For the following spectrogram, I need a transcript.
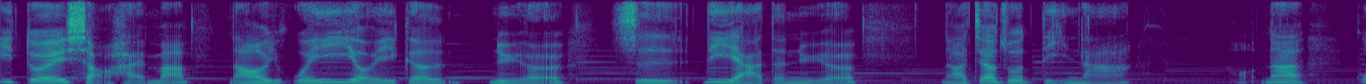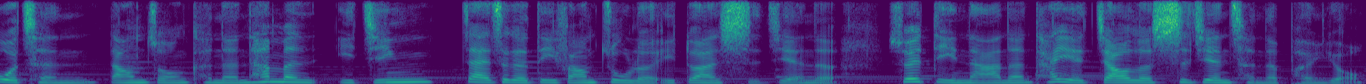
一堆小孩嘛，然后唯一有一个女儿是莉亚的女儿，然后叫做底拿。好，那过程当中，可能他们已经在这个地方住了一段时间了，所以底拿呢，他也交了事件城的朋友。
